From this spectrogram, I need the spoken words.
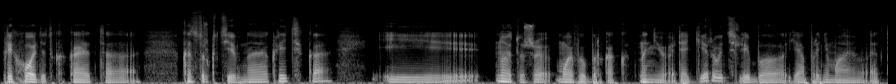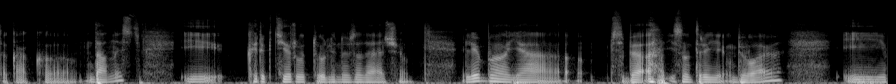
приходит какая-то конструктивная критика, и, ну, это уже мой выбор, как на нее реагировать, либо я принимаю это как э, данность и корректирую ту или иную задачу, либо я себя изнутри убиваю и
